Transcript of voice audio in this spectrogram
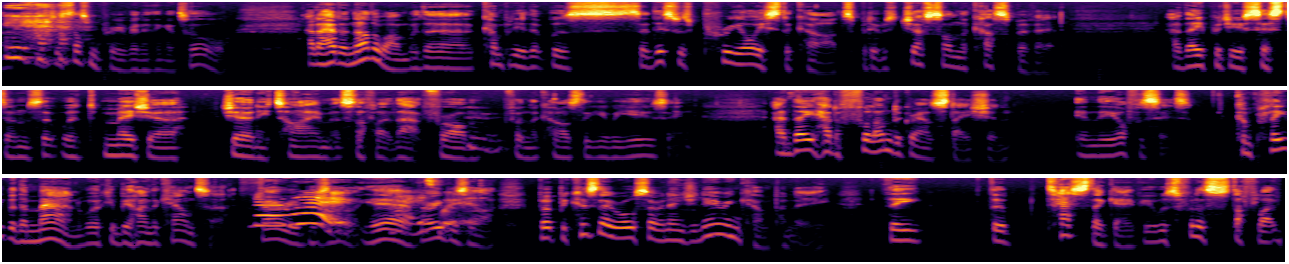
Uh, It just doesn't prove anything at all. And I had another one with a company that was so this was pre Oyster cards, but it was just on the cusp of it. And they produced systems that would measure journey time and stuff like that from from the cards that you were using. And they had a full underground station in the offices, complete with a man working behind the counter. No very way. bizarre. Yeah, That very bizarre. But because they were also an engineering company, the the test they gave you was full of stuff like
